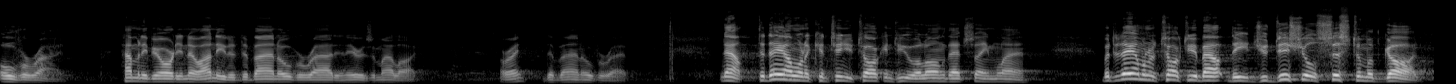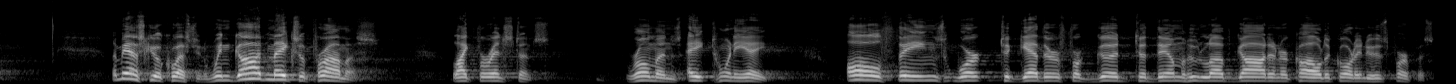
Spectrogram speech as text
override. How many of you already know I need a divine override in areas of my life? All right? Divine override. Now, today I want to continue talking to you along that same line. But today I'm going to talk to you about the judicial system of God. Let me ask you a question. When God makes a promise, Like for instance, Romans 8:28. All things work together for good to them who love God and are called according to his purpose.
